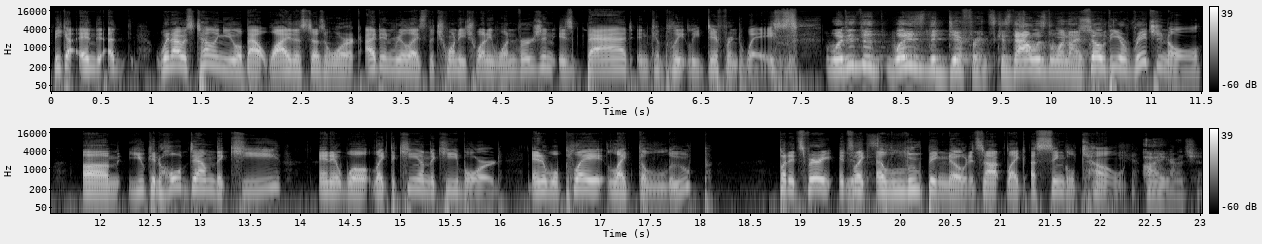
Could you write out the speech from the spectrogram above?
Because and uh, when I was telling you about why this doesn't work, I didn't realize the 2021 version is bad in completely different ways. What did the what is the difference? Because that was the one I So played. the original, um, you can hold down the key and it will like the key on the keyboard and it will play like the loop, but it's very it's like a looping note. It's not like a single tone. I gotcha.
